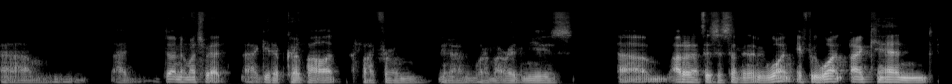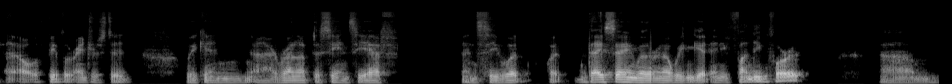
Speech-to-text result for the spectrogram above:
Um, I don't know much about uh, GitHub Copilot apart from you know what am I read the news. Um, I don't know if this is something that we want. If we want, I can. Uh, if people are interested, we can uh, run up to CNCF and see what what they say and whether or not we can get any funding for it. Um,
